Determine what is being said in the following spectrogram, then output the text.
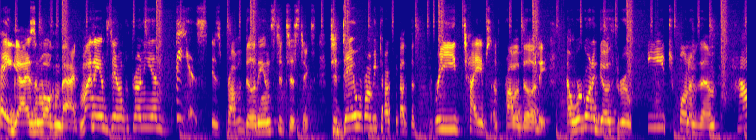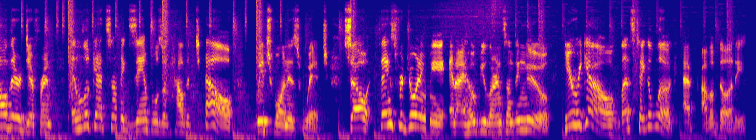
Hey guys, and welcome back. My name is Daniel Caproni, and this is Probability and Statistics. Today we're going to be talking about the three types of probability. Now we're going to go through each one of them, how they're different, and look at some examples of how to tell which one is which. So thanks for joining me, and I hope you learned something new. Here we go. Let's take a look at probability.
